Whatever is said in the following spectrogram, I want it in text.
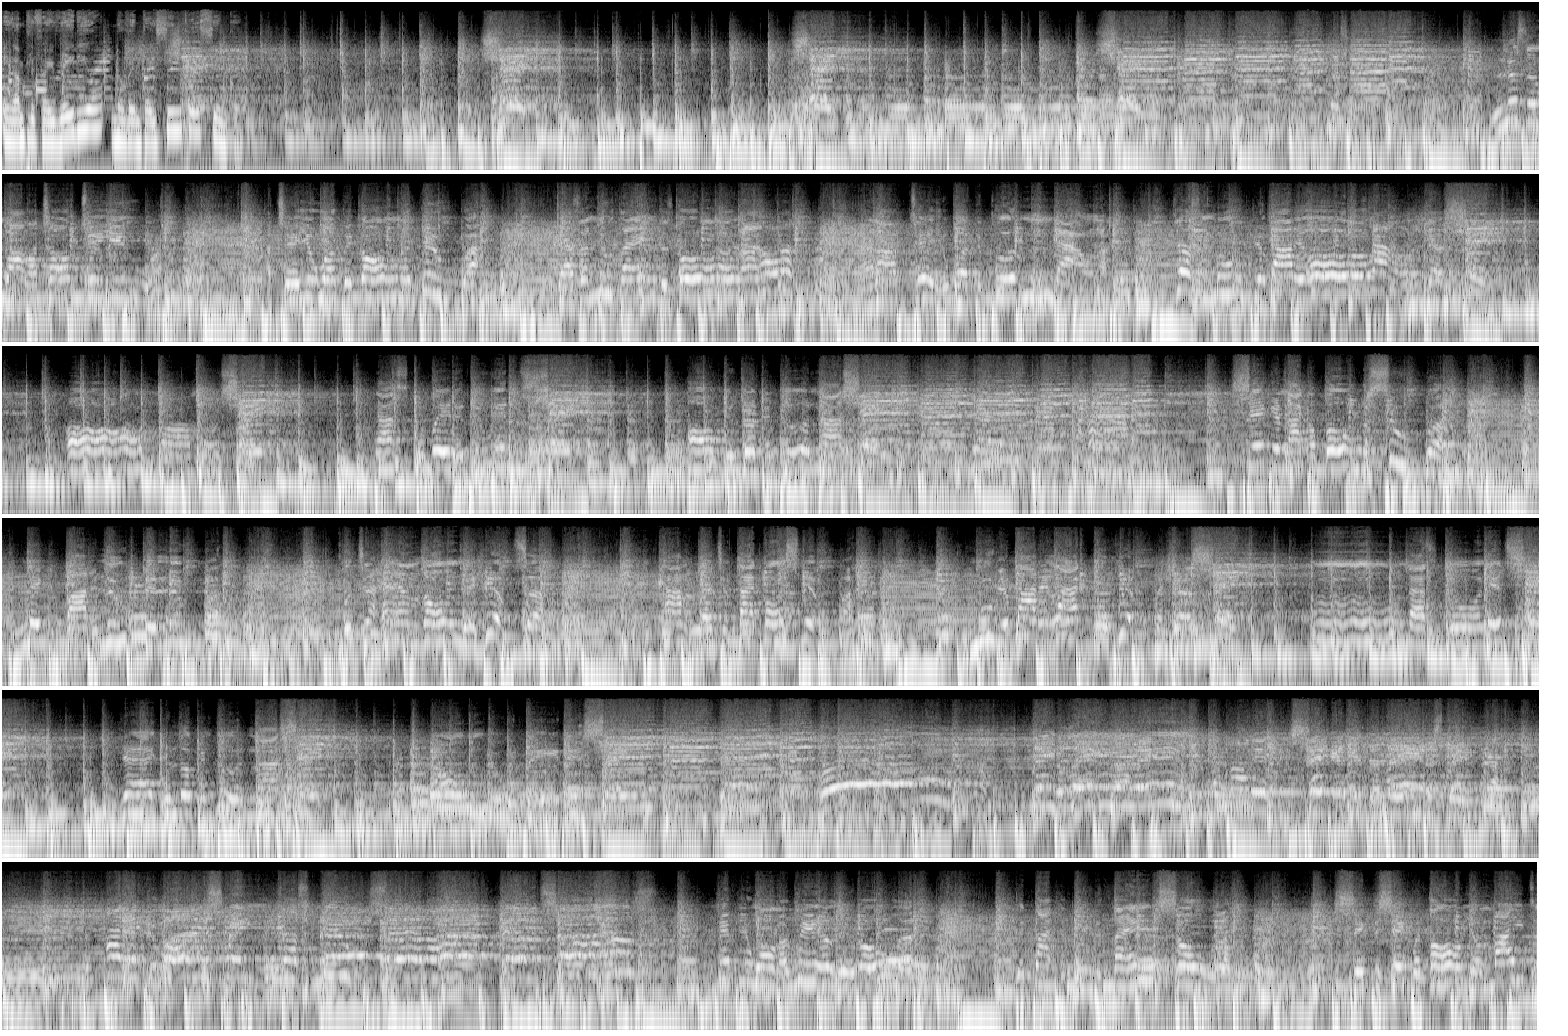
En Amplify Radio 955. tell you what we're gonna do. There's a new thing that's going hips and kind of let your backbone slip. Move your body like a whip and just shake. Mm, that's Shake shake with all your might.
